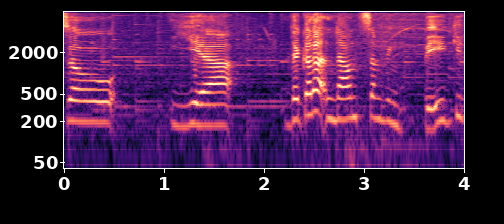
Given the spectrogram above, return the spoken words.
So, yeah, they're gonna announce something big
